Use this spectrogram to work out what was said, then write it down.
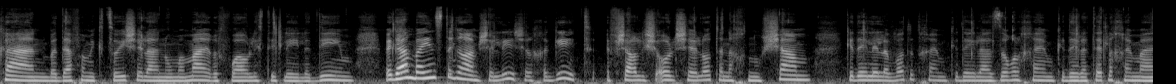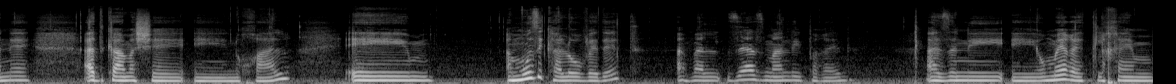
כאן, בדף המקצועי שלנו, ממאי, רפואה הוליסטית לילדים, וגם באינסטגרם שלי, של חגית, אפשר לשאול שאלות, אנחנו שם כדי ללוות אתכם, כדי לעזור לכם, כדי לתת לכם מענה עד כמה שנוכל. המוזיקה לא עובדת, אבל זה הזמן להיפרד. אז אני אה, אומרת לכם,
